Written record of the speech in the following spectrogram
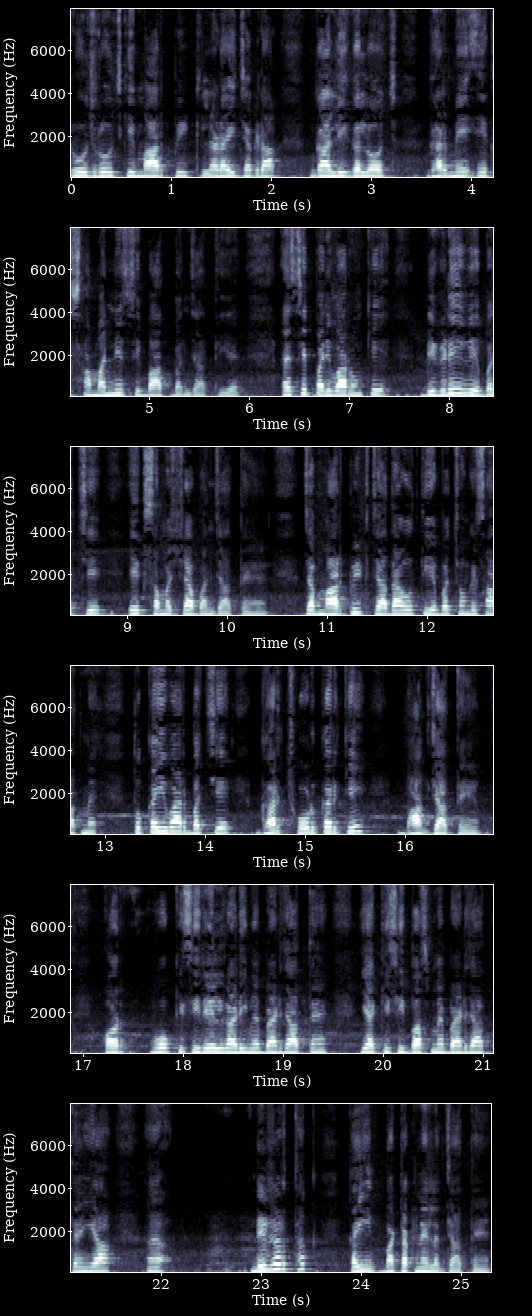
रोज रोज की मारपीट, लड़ाई, झगड़ा गाली गलौज घर में एक सामान्य सी बात बन जाती है। ऐसे परिवारों के बिगड़े हुए बच्चे एक समस्या बन जाते हैं। जब मारपीट ज़्यादा होती है बच्चों के साथ में तो कई बार बच्चे घर छोड़ कर के भाग जाते हैं। और वो किसी रेलगाड़ी में बैठ जाते हैं या किसी बस में बैठ जाते हैं या निरर्थक कहीं भटकने लग जाते हैं।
